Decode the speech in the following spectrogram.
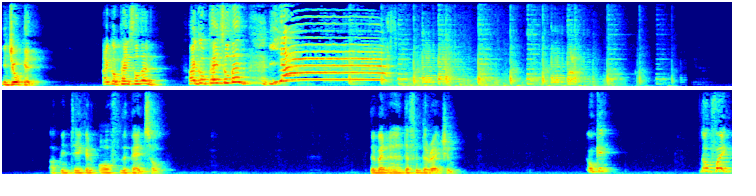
You're joking. I got penciled in. I got penciled in. Yeah! I've been taken off the pencil. They went in a different direction. Okay. No, I'm fine.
